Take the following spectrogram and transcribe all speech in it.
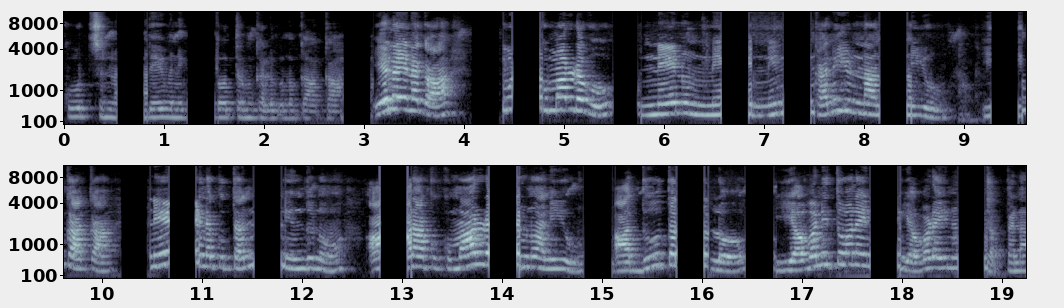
కూర్చున్న దేవుని స్తోత్రం కలుగును కాక ఏలైనగా కుమారుడవు నేను నిన్ను కనియున్నాను కాక నేను ఆయనకు తండ్రి నిందును నాకు కుమారుడను అనియు. ఆ దూతలో ఎవనితోనైనా ఎవడైనా చెప్పనా?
